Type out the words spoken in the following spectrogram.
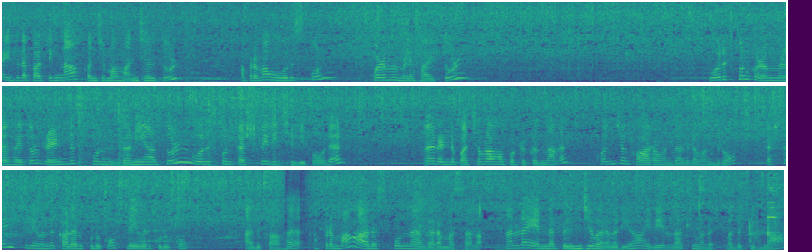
அப்புறம் இதில் பார்த்தீங்கன்னா கொஞ்சமாக மஞ்சள் தூள் அப்புறமா ஒரு ஸ்பூன் குழம்பு மிளகாய் தூள் ஒரு ஸ்பூன் குழம்பு மிளகாய் தூள் ரெண்டு ஸ்பூன் தனியாத்தூள் ஒரு ஸ்பூன் காஷ்மீரி சில்லி பவுடர் ரெண்டு பச்சை மிளகாய் போட்டிருக்கிறதுனால கொஞ்சம் காரம் வந்து அதில் வந்துடும் காஷ்மீரி சில்லி வந்து கலர் கொடுக்கும் ஃப்ளேவர் கொடுக்கும். அதுக்காக அப்புறமா அரை ஸ்பூன் கரம் மசாலா. நல்லா எண்ணெய் பிரிஞ்சு வர வரையும் இது எல்லாத்தையும் வத வதக்கிடலாம்.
